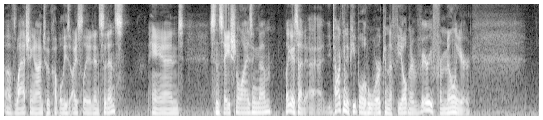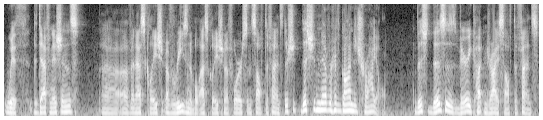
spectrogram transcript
of latching on to a couple of these isolated incidents and sensationalizing them. Like I said, uh, you're talking to people who work in the field and they're very familiar with the definitions uh, of an escalation of reasonable escalation of force and self-defense. There should this should never have gone to trial. This this is very cut and dry self-defense.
